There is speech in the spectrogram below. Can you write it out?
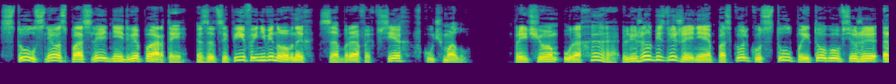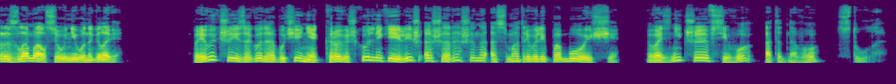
Стул снес последние две парты, зацепив и невиновных, собрав их всех в кучмалу. Причем Урахара лежал без движения, поскольку стул по итогу все же разломался у него на голове. Привыкшие за годы обучения к крови школьники лишь ошарашенно осматривали побоище, возникшее всего от одного стула.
